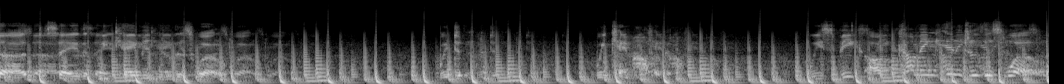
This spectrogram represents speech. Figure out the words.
absurd to say that we came into this world. We didn't. We came out of it. We speak of coming into this world.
